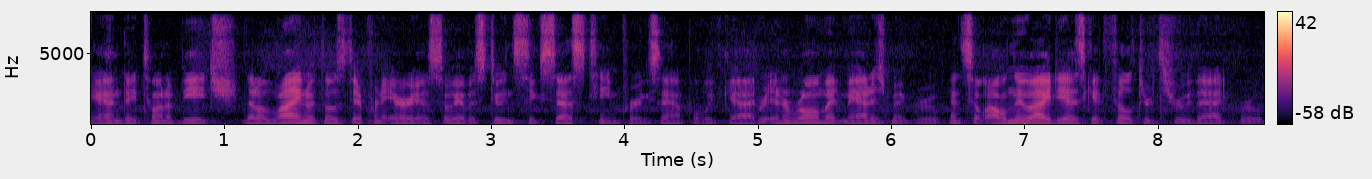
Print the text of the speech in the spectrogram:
and Daytona Beach that align with those different areas. So we have a student success team, for example. We've got an enrollment management group. And so all new ideas get filtered through that group.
